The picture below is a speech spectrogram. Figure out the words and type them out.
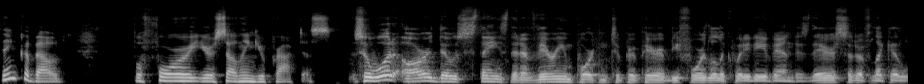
think about before you're selling your practice. So, what are those things that are very important to prepare before the liquidity event? Is there sort of like a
